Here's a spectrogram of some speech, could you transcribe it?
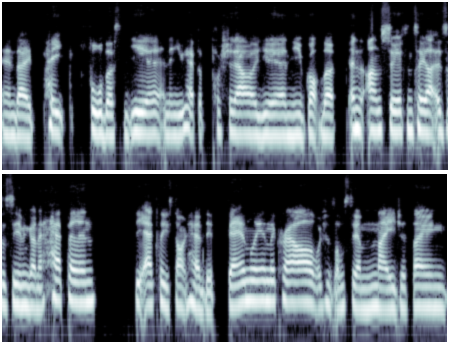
and they peak for this year and then you have to push it out a year and you've got the uncertainty like is this even going to happen the athletes don't have their family in the crowd which is obviously a major thing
